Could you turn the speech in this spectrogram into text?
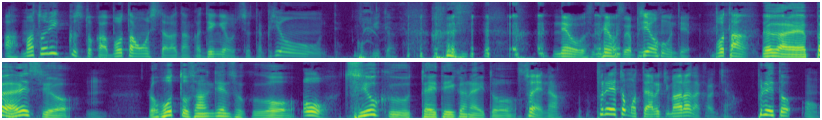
あ、マトリックスとかボタン押したらなんか電源落ちちゃったらピューンって、コンピューター。ネオス、ネオスがピューンって、ボタン。だからやっぱりあれですよ。うんロボット三原則を強く訴えていかないと。そうやな。プレート持って歩き回らなあかんじゃん。プレート？うん。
